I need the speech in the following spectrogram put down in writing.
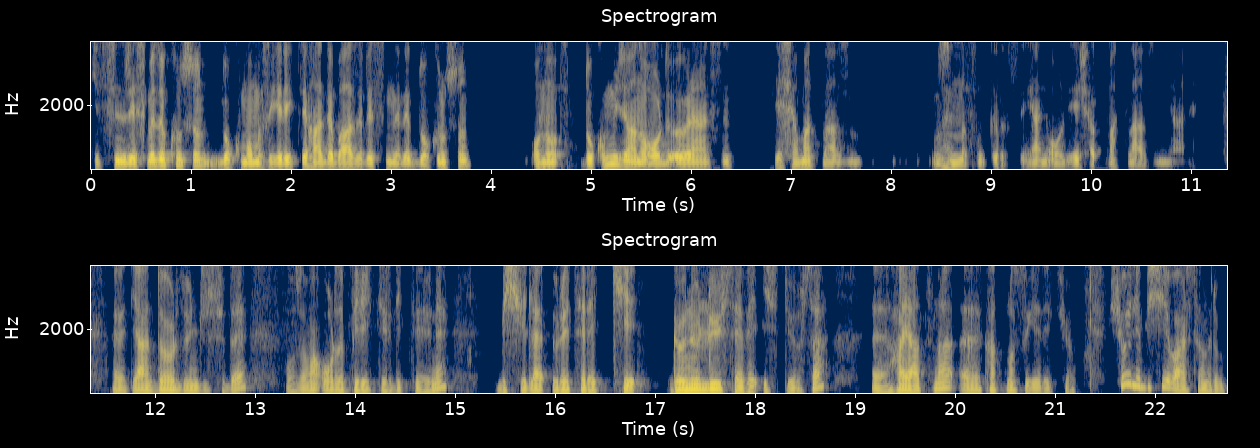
Gitsin resme dokunsun. Dokunmaması gerektiği halde bazı resimlere dokunsun. Onu evet. dokunmayacağını orada öğrensin. Yaşamak lazım. Uzun Evet. lafın kısası. Yani orada yaşatmak lazım yani. Evet, yani dördüncüsü de o zaman orada biriktirdiklerini bir şeyler üreterek ki gönüllüyse ve istiyorsa e, hayatına e, katması gerekiyor. Şöyle bir şey var sanırım.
